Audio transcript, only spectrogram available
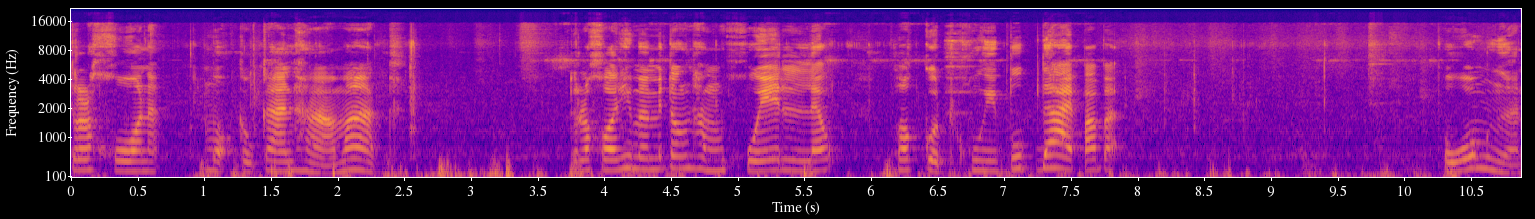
ตัวละครอะเหมาะกับการหามาก ตัวละครที่มันไม่ต้องทำเควสแล้ว พอกดคุยปุ๊บได้ปั๊บอะผมว่าเหมือน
